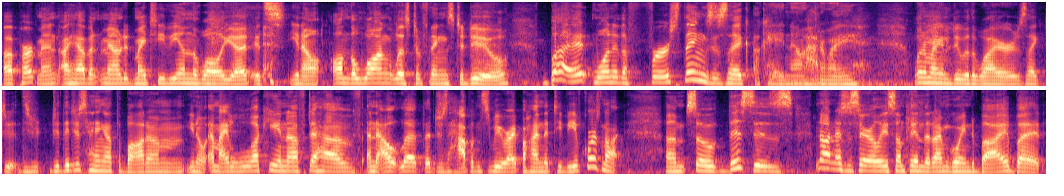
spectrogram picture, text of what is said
apartment. I haven't mounted my TV on the wall yet. It's you know on the long list of things to do. But one of the first things is like, okay, now how do I? What am I going to do with the wires? Like, do, do they just hang out the bottom? You know, am I lucky enough to have an outlet that just happens to be right behind the TV? Of course not. Um, so this is not necessarily something that I'm going to buy, but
